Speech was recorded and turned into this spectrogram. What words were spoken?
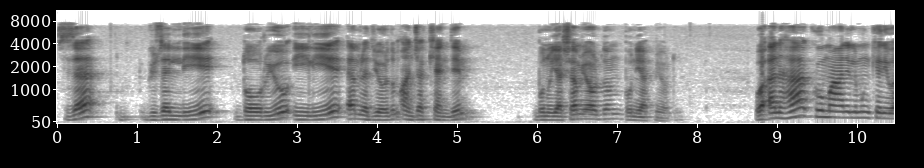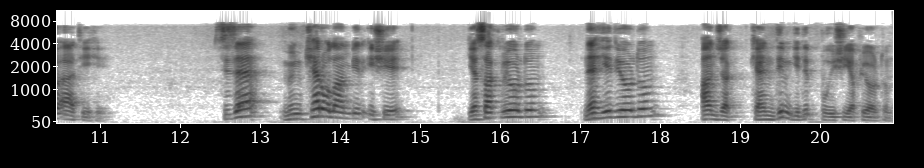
Size güzelliği doğruyu, iyiliği emrediyordum ancak kendim bunu yaşamıyordum, bunu yapmıyordum. Ve enhâkum anil munkeri ve atihi. Size münker olan bir işi yasaklıyordum, nehyediyordum ancak kendim gidip bu işi yapıyordum.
